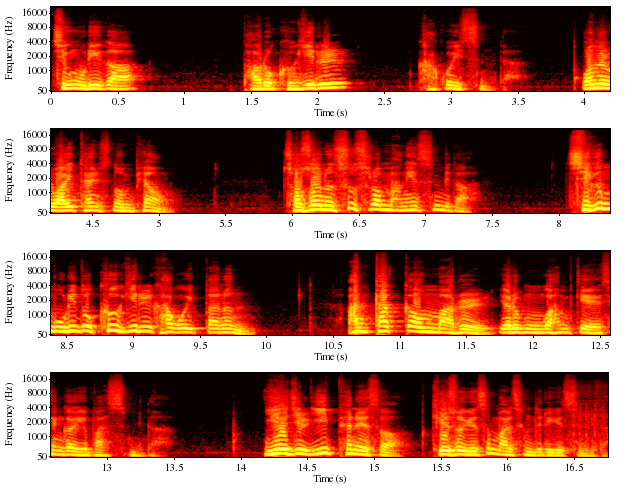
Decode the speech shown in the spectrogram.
지금 우리가 바로 그 길을 가고 있습니다. 오늘 와이타임스 논평, 조선은 스스로 망했습니다. 지금 우리도 그 길을 가고 있다는 안타까운 말을 여러분과 함께 생각해 봤습니다. 이어질 2편에서 계속해서 말씀드리겠습니다.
